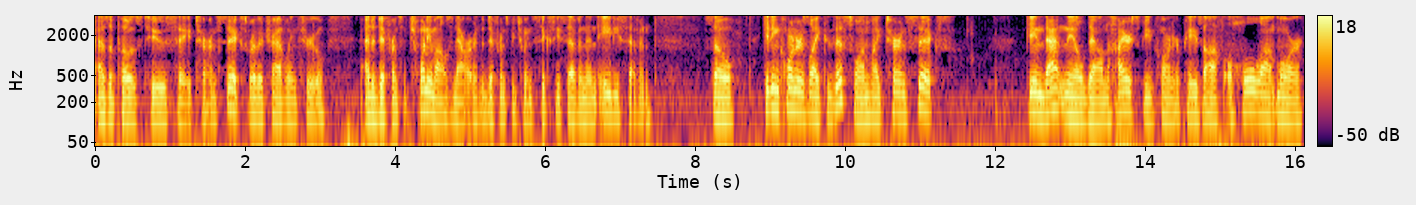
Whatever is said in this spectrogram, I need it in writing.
as opposed to, say, turn 6, where they're traveling through at a difference of 20 miles an hour, the difference between 67 and 87. So getting corners like this one, like turn 6, getting that nailed down, the higher speed corner, pays off a whole lot more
